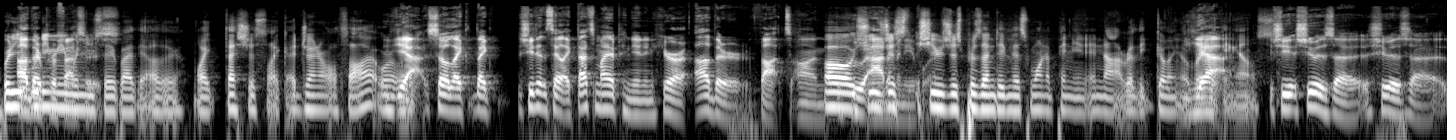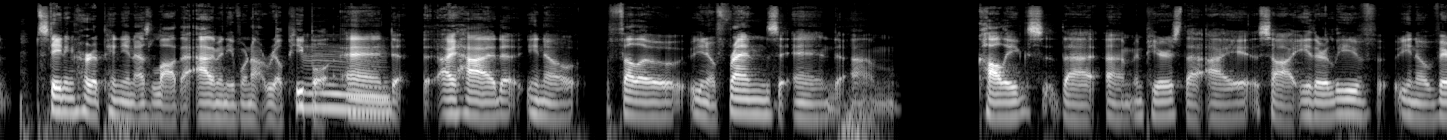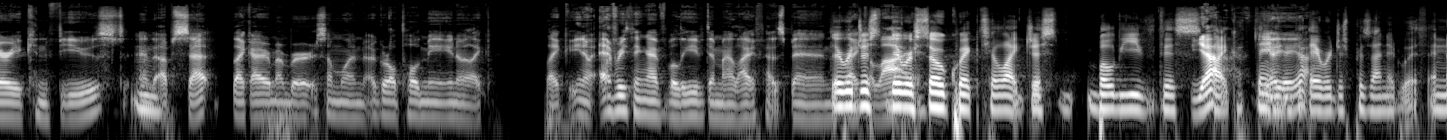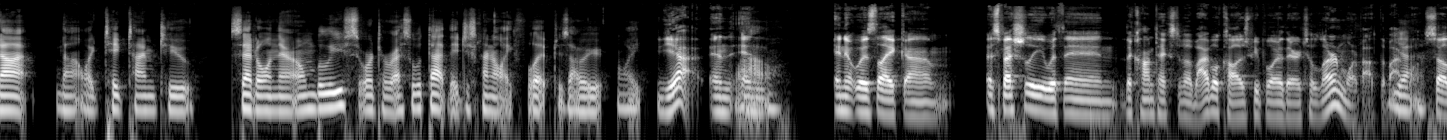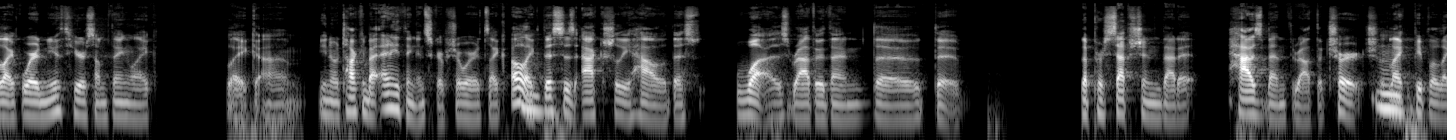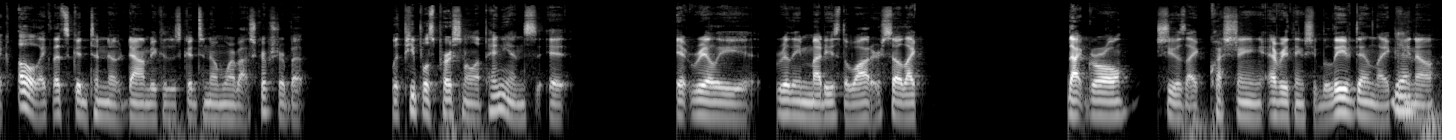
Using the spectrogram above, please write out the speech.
What do you, what do you mean when you say by the other? Like that's just like a general thought, or yeah Like, so like like she didn't say like that's my opinion and here are other thoughts on oh, who she was just she was just presenting this one opinion and not really going over Yeah. anything else. she she was uh she was uh stating her opinion as law that Adam and Eve were not real people Mm. and I had you know fellow you know friends and um colleagues that um and peers that I saw either leave you know very confused and Mm. upset like I remember someone a girl told me you know like like you know everything I've believed in my life has been They were like, just they were so quick to like just believe this Yeah. like thing yeah, yeah. that they were just presented with and not not like take time to settle in their own beliefs or to wrestle with that. They just kind of like flipped. Is that what you're like? yeah and and Wow. and it was like um especially within the context of a bible college people are there to learn more about the bible Yeah. so like where youth hear something like like um you know talking about anything in scripture where it's like oh like Mm. this is actually how this was rather than the the the perception that it has been throughout the church Mm. like people are like oh like that's good to note down because it's good to know more about scripture but with people's personal opinions it it really really muddies the water so like that girl she was like questioning everything she believed in like Yeah. you know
